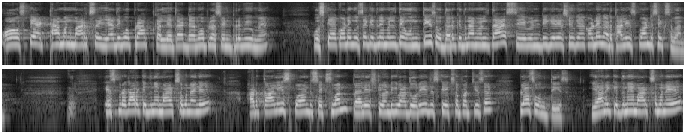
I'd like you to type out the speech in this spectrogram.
और उसके अट्ठावन मार्क्स यदि वो प्राप्त कर लेता है डेमो प्लस इंटरव्यू में, उसके अकॉर्डिंग उसे कितने मिलते हैं? उनतीस, उधर कितना मिलता है? सेवेंटी के रेशियो के अकॉर्डिंग अड़तालीस पॉइंट सिक्स वन। इस प्रकार कितने मार्क्स बनेंगे? अड़तालीस पॉइंट सिक्स वन, पहले स्टूडेंट की बात हो रही है जिसके एक सौ पच्चीस है प्लस उनतीस। यानी कितने मार्क्स बने?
